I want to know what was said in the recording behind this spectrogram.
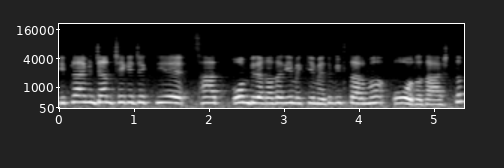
İbrahim'in canı çekecek diye saat 11'e kadar yemek yemedim. İftarımı o odada açtım.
